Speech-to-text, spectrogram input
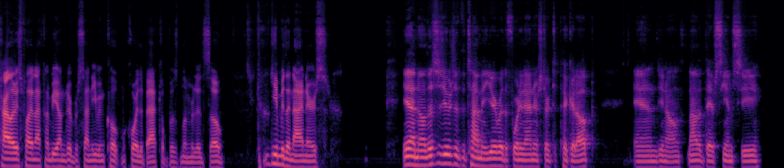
Kyler's probably not going to be 100. percent Even Colt McCoy, the backup, was limited. So, give me the Niners. Yeah, no, this is usually the time of year where the 49ers start to pick it up. And, you know, now that they have CMC,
